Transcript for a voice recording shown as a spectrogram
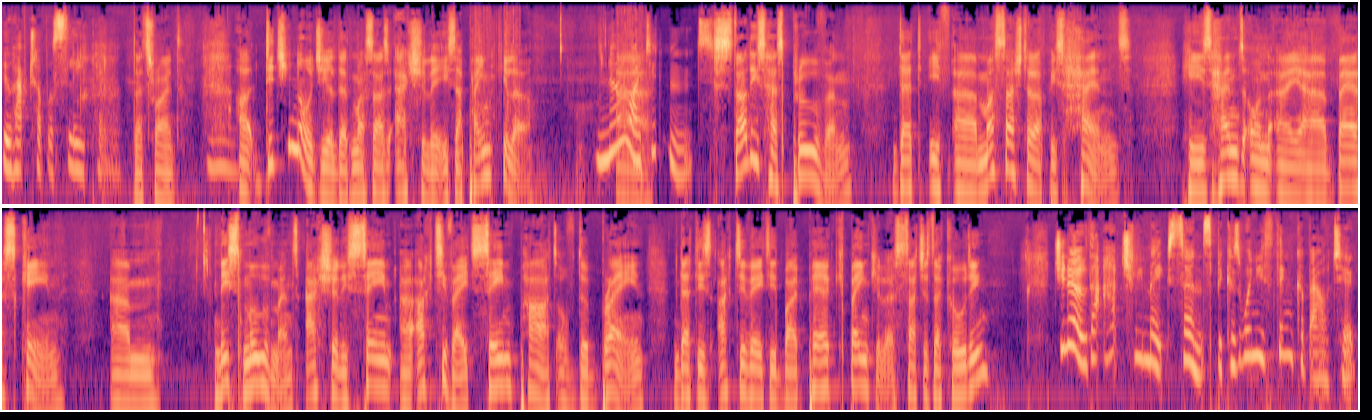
who have trouble sleeping. That's right. Uh, did you know, Jill, that massage actually is a painkiller? No, I Ah. didn't. Studies has proven that if a massage therapist's hand, his hand on a uh, bare skin, um, this movement actually same uh, activates same part of the brain that is activated by pa- painkillers such as the codeine. Do you know that actually makes sense because when you think about it,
